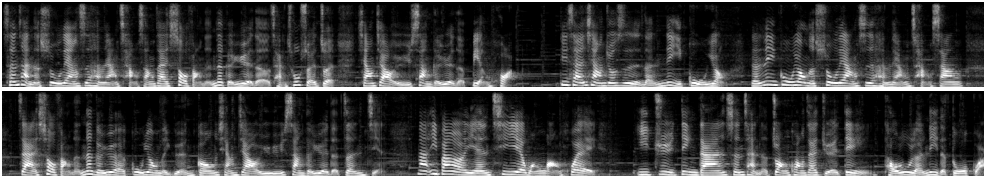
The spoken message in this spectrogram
生产的数量是衡量厂商在受访的那个月的产出水准，相较于上个月的变化。第三项就是人力雇佣，人力雇佣的数量是衡量厂商。在受访的那个月雇佣的员工，相较于上个月的增减。那一般而言，企业往往会依据订单生产的状况，在决定投入人力的多寡。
